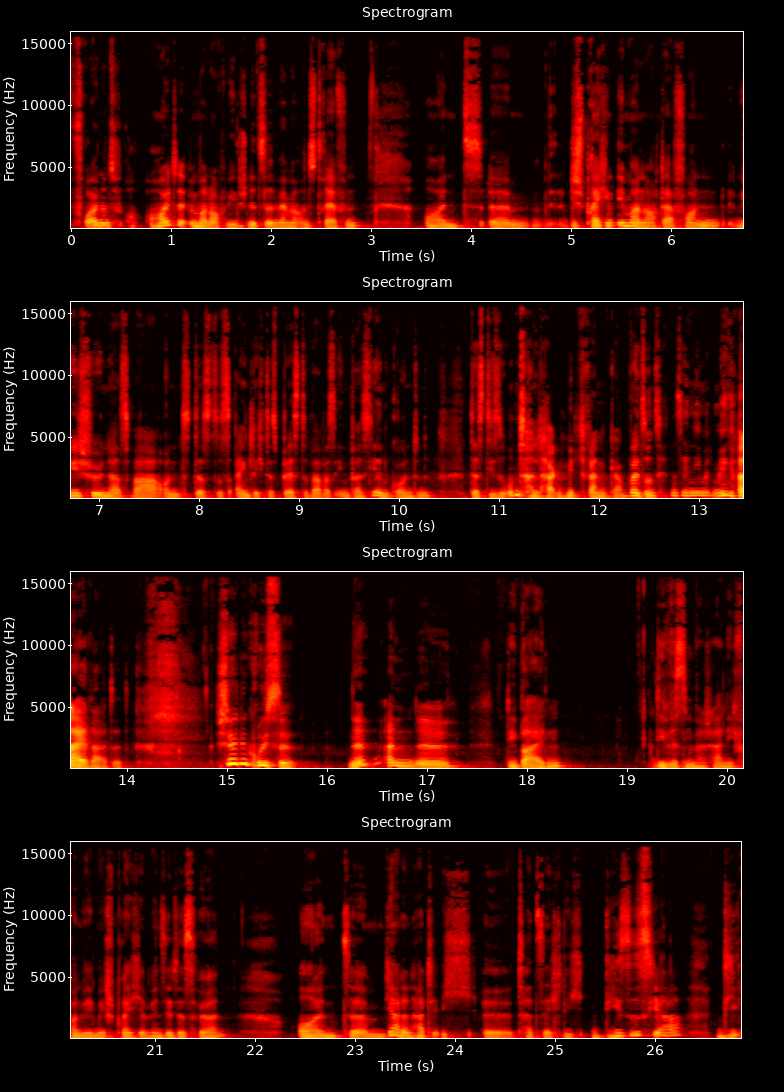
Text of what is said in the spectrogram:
freuen uns heute immer noch wie ein Schnitzel, wenn wir uns treffen. Und ähm, die sprechen immer noch davon, wie schön das war und dass das eigentlich das Beste war, was ihnen passieren konnte, ne? dass diese Unterlagen nicht rankamen, weil sonst hätten sie nie mit mir geheiratet. Schöne Grüße ne? an äh, die beiden. Die wissen wahrscheinlich, von wem ich spreche, wenn sie das hören. Und ähm, ja, dann hatte ich äh, tatsächlich dieses Jahr die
